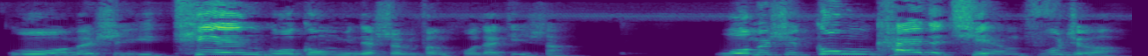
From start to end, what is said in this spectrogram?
我们是以天国公民的身份活在地上，我们是公开的潜伏者，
